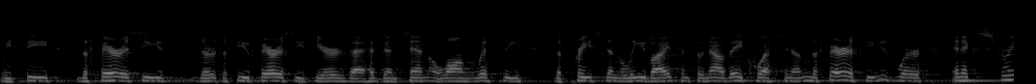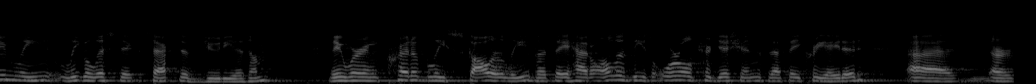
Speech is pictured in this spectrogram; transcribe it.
We see the Pharisees, there's a few Pharisees here that had been sent along with the, the priests and the Levites, and so now they question him. The Pharisees were an extremely legalistic sect of Judaism. They were incredibly scholarly, but they had all of these oral traditions that they created. Uh, or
